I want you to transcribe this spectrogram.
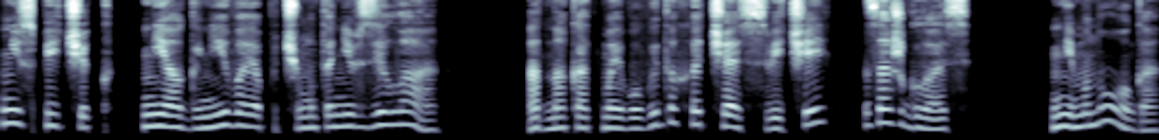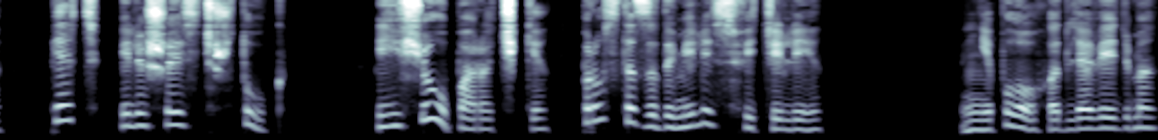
Ни спичек, ни огнива я почему-то не взяла. Однако от моего выдоха часть свечей зажглась. Немного, пять или шесть штук. Еще у парочки просто задымились фитили. «Неплохо для ведьмы»,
